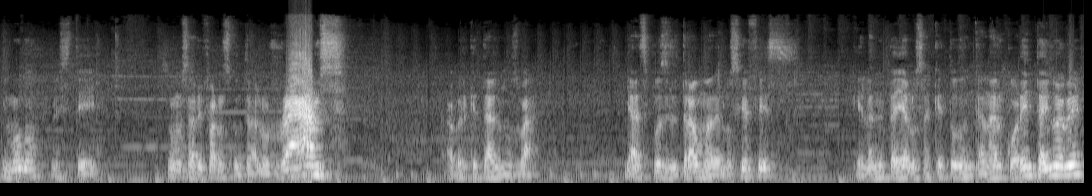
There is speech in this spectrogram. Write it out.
Ni modo, este. Vamos a rifarnos contra los Rams. A ver qué tal nos va. Ya después del trauma de los jefes. Que la neta ya lo saqué todo en canal 49.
